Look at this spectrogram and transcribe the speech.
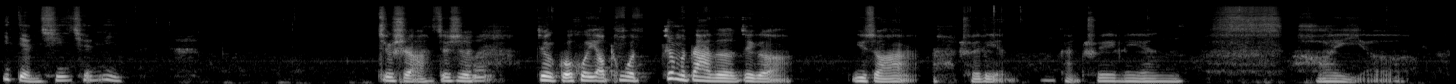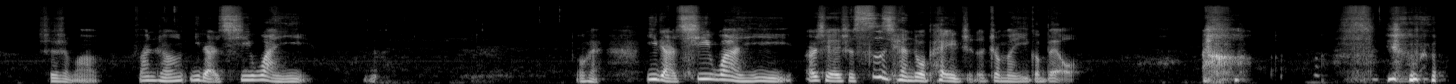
一点七千亿，就是啊，就是这个国会要通过这么大的这个预算案，trillion，看 trillion，哎呀，是什么？翻成一点七万亿，OK，一点七万亿，而且是四千多 page 的这么一个 bill。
